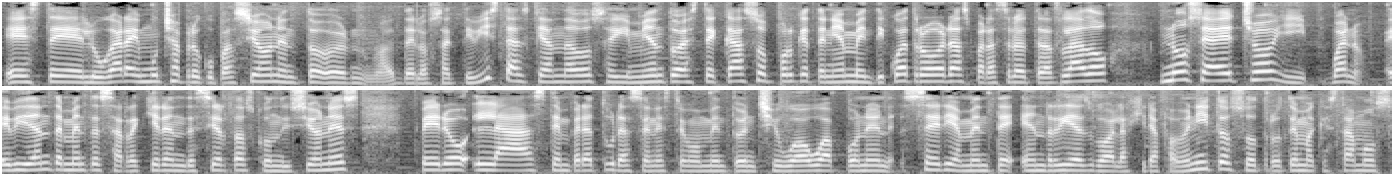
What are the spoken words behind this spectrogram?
este lugar. Hay mucha preocupación en de los activistas que han dado seguimiento a este caso porque tenían 24 horas para hacer el traslado. No se ha hecho y bueno, evidentemente se requieren de ciertas condiciones, pero las temperaturas en este momento en Chihuahua ponen seriamente en riesgo a la jirafa Benito. Es otro tema que estamos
